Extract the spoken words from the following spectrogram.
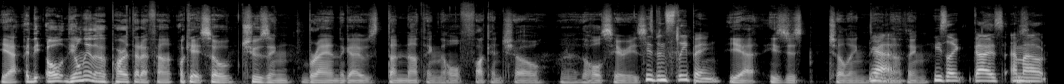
Yeah. The, oh, the only other part that I found. Okay, so choosing Bran, the guy who's done nothing the whole fucking show, uh, the whole series. He's been sleeping. yeah, he's just chilling, doing Yeah, nothing. He's like, guys, I'm out.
